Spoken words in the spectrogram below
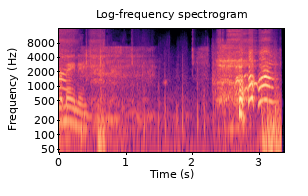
remaining.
